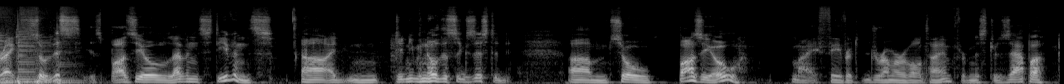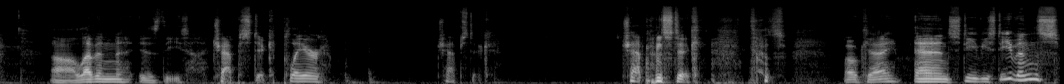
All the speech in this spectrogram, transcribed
right, so this is Bozzio Levin Stevens. Uh, I didn't even know this existed. Um, so Bozzio, my favorite drummer of all time, for Mr. Zappa. Uh, Levin is the chapstick player. Chapstick. Chapman stick. okay. And Stevie Stevens,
